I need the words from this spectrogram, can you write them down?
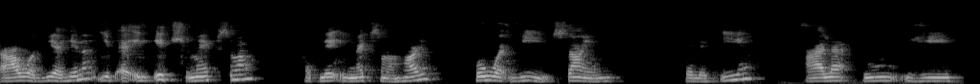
أعوض بيها هنا يبقى ال H maximum هتلاقي ال maximum height هو V sine 30 على 2 g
